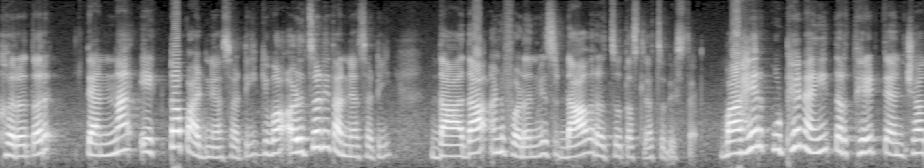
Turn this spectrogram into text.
खरं तर त्यांना एकटं पाडण्यासाठी किंवा अडचणीत आणण्यासाठी दादा आणि फडणवीस डाव रचत असल्याचं दिसतंय. बाहेर कुठे नाही तर थेट त्यांच्या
